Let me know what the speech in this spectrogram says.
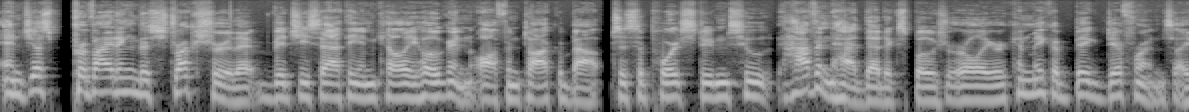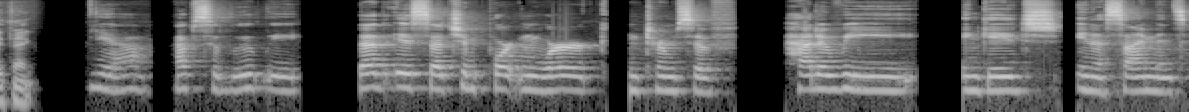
And just providing the structure that Viji Sathy and Kelly Hogan often talk about to support students who haven't had that exposure earlier can make a big difference, I think. Yeah, absolutely. That is such important work in terms of how do we engage in assignments.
